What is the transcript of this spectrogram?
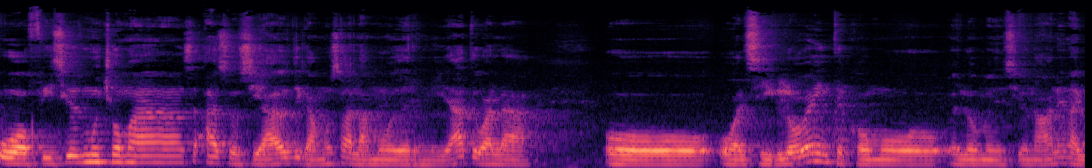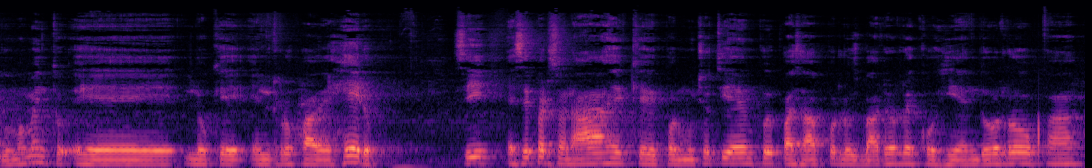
oficios mucho más asociados digamos a la modernidad o a la o al siglo XX como lo mencionaban en algún momento eh, lo que el ropavejero ¿sí? ese personaje que por mucho tiempo pasaba por los barrios recogiendo ropa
